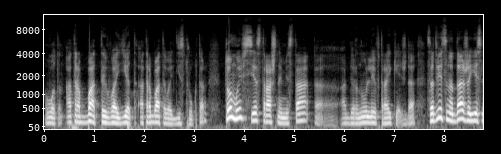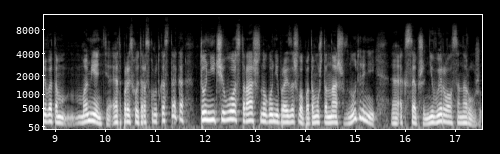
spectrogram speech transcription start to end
вот он, отрабатывает, отрабатывает деструктор, то мы все страшные места э, обернули в try-catch. Да? Соответственно, даже если в этом моменте это происходит раскрутка стека, то ничего страшного не произошло, потому что наш внутренний э, exception не вырвался наружу.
